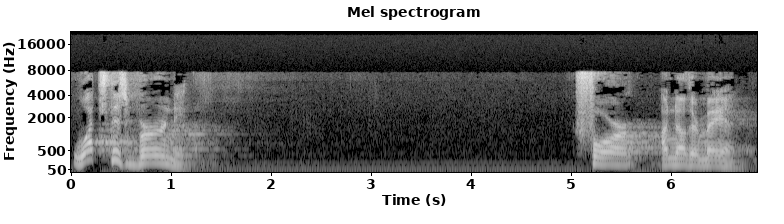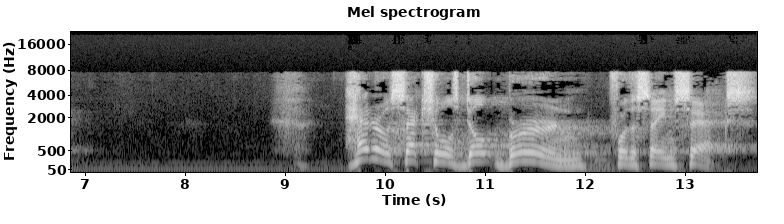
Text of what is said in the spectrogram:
what's this burning? For another man. Heterosexuals don't burn for the same sex.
